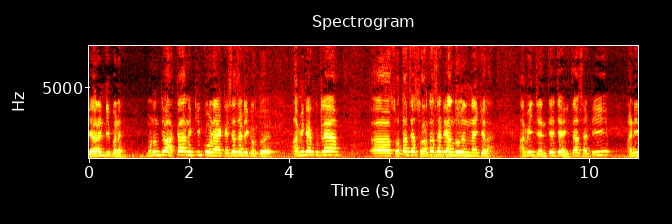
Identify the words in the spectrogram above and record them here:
गॅरंटी पण आहे. म्हणून तो आका नक्की कोण आहे कशासाठी करतोय? आम्ही काय कुठल्या स्वतःच्या स्वार्थासाठी आंदोलन नाही केला. आम्ही जनतेच्या हितासाठी आणि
